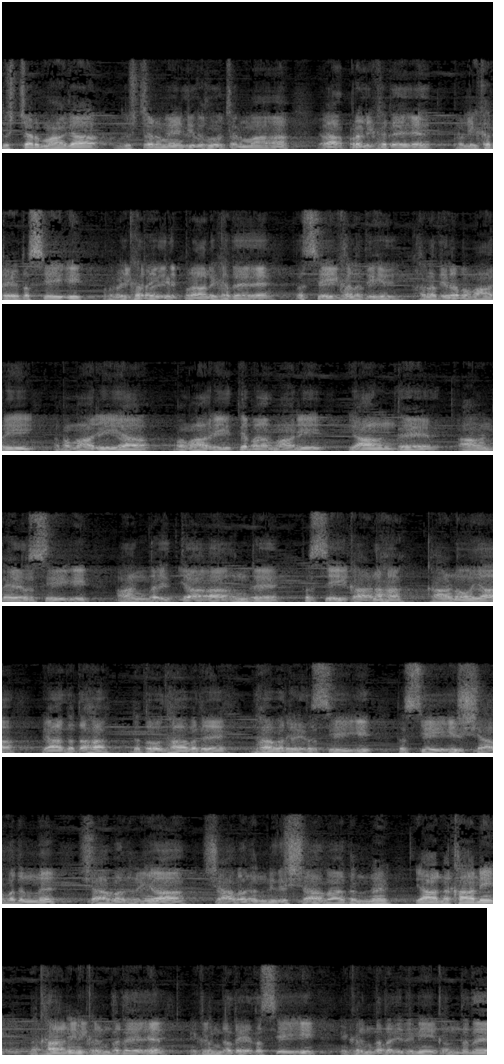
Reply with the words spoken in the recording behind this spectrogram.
दुश्चर्माया दुश्चर्मेति दुःचर्मा या प्रलिखते प्रलिखते तस्यै, प्रलिखत इति प्रालिखते, तस्यै खलतिः, खलतिरपमारी अपमारीया अपमारीत्यपमारी यान्ते, आन्ते तस्यै आन्त इत्या अन्ते तस्यै काणः काणो या या दतः दतो धावते धावते तस्यै तस्यै श्यावदन् श्यावदया श्यावदन्निति श्यावदन्। या नखानि नखानि निकृन्दते निकृन्दते तस्यै निकृन्दत इति निकृन्दते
